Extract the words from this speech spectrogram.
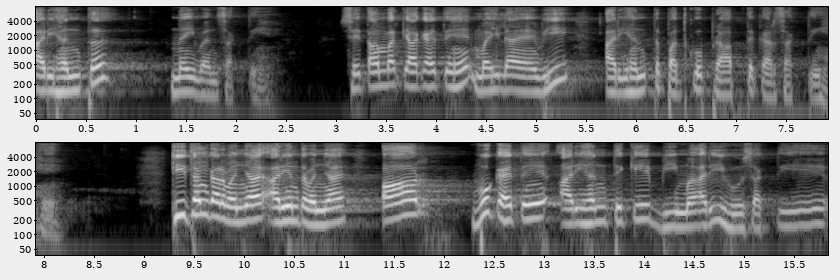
अरिहंत नहीं बन सकती हैं। श्वेतांबर क्या कहते हैं, महिलाएँ भी अरिहंत पद को प्राप्त कर सकती हैं। तीर्थंकर बन जाए, अरिहंत बन जाए, और वो कहते हैं, अरिहंत के बीमारी हो सकती है।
